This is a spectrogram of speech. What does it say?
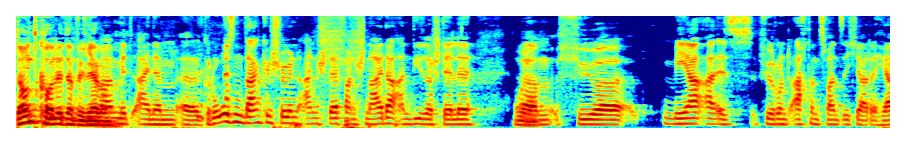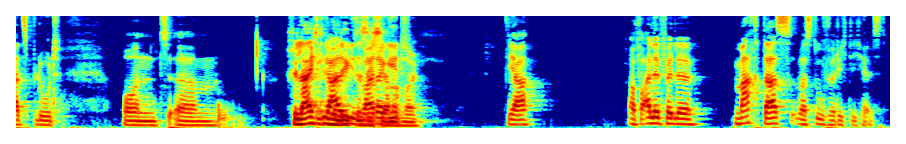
Don't call it a Bewerbung. Mit einem äh, großen Dankeschön an Stefan Schneider an dieser Stelle Oh ja. ähm, für mehr als für rund 28 Jahre Herzblut. Und ähm, Vielleicht Egal, wie überlegt es er sich ja weitergeht. nochmal. ja, auf alle Fälle mach das, was du für richtig hältst.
